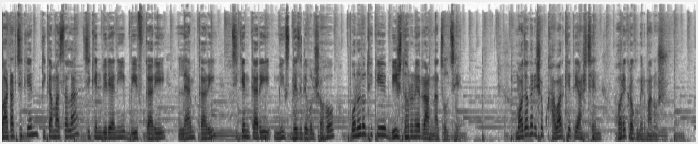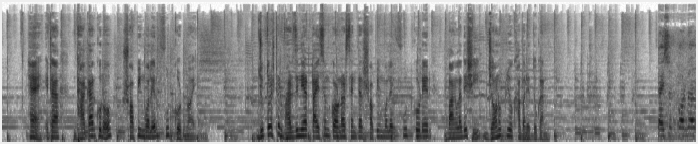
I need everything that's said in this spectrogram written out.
Butter chicken, tikka masala, chicken biryani, beef curry, lamb curry, chicken curry, mixed vegetable সহ পনেরো থেকে বিশ ধরনের রান্না চলছে। মজাদার এসব খাবার খেতে আসছেন হরেক রকমের মানুষ। হ্যাঁ এটা ঢাকার কোনো শপিং মলের ফুড কোর্ট নয়। যুক্তরাষ্ট্রের ভার্জিনিয়ার টাইসন কর্নার সেন্টার শপিং মলের ফুড কোর্টের বাংলাদেশি জনপ্রিয় খাবারের দোকান। টাইসন কর্নার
